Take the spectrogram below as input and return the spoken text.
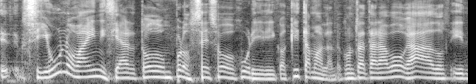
eh, si uno va a iniciar todo un proceso jurídico, aquí estamos hablando, contratar abogados, ir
